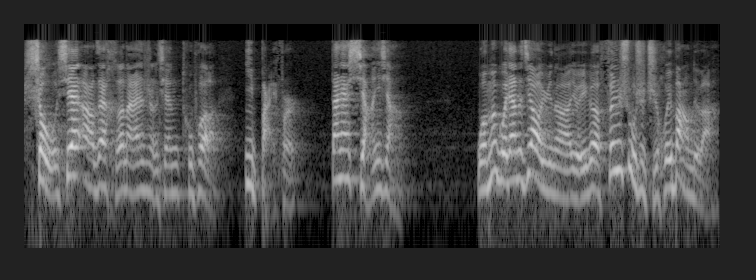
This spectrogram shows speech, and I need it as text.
首先啊，在河南省先突破了一百分大家想一想，我们国家的教育呢有一个分数是指挥棒，对吧？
